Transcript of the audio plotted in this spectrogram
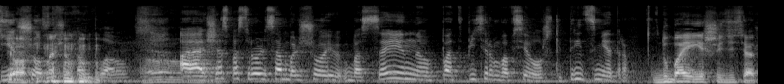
Всё. Ершов еще там плавал. А сейчас построили самый большой бассейн под Питером во Всеволожске. 30 метров. В Дубае есть 60.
